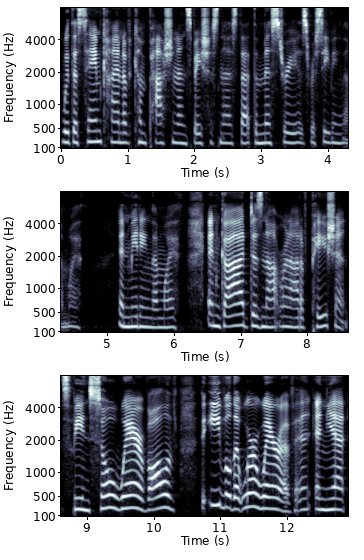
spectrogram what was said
with the same kind of compassion and spaciousness that the mystery is receiving them with? and meeting them with. And God does not run out of patience, being so aware of all of the evil that we're aware of, and, and yet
